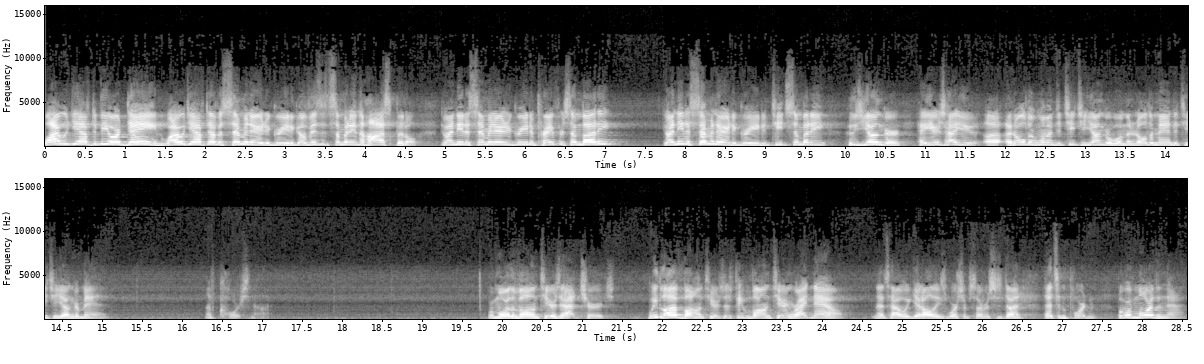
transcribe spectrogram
Why would you have to be ordained? Why would you have to have a seminary degree to go visit somebody in the hospital? Do I need a seminary degree to pray for somebody? Do I need a seminary degree to teach somebody who's younger? Hey, here's how you, uh, an older woman to teach a younger woman, an older man to teach a younger man. Of course not. We're more than volunteers at church. We love volunteers. There's people volunteering right now that's how we get all these worship services done. That's important. But we're more than that.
